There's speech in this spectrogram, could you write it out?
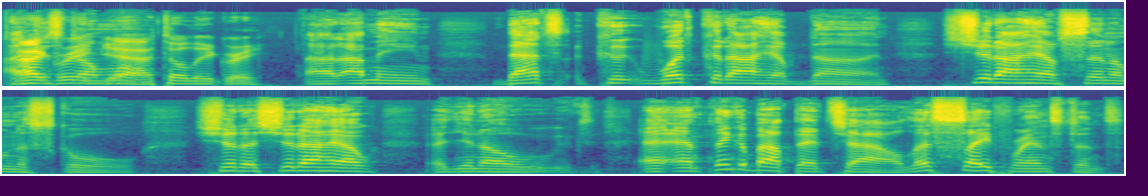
I, I agree. Yeah, I totally agree. I, I mean, that's could, what could I have done? Should I have sent them to school? Should I, should I have, uh, you know, and, and think about that child. Let's say, for instance,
